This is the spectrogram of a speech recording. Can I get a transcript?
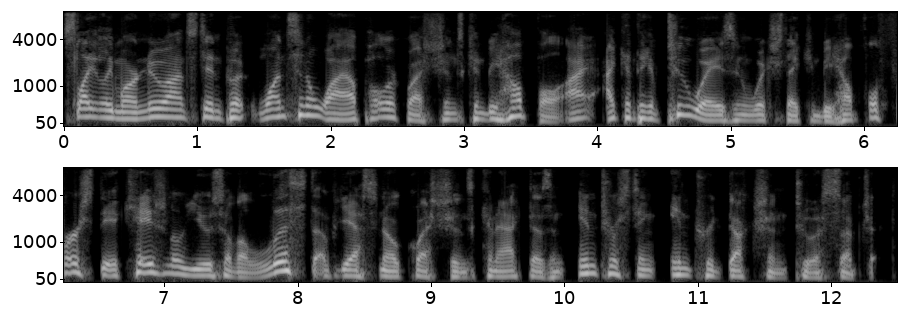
slightly more nuanced input. Once in a while polar questions can be helpful. I, I, can think of two ways in which they can be helpful. First the occasional use of a list of yes no questions can act as an interesting introduction to a subject.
